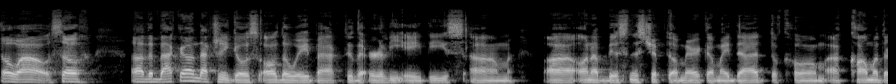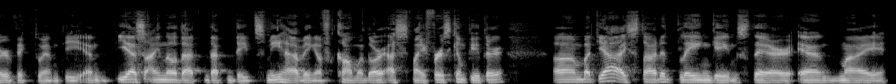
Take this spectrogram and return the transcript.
Oh, wow. So uh, the background actually goes all the way back to the early 80s. Um, uh, on a business trip to America, my dad took home a Commodore VIC 20. And yes, I know that that dates me having a Commodore as my first computer. Um, but yeah, I started playing games there and my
